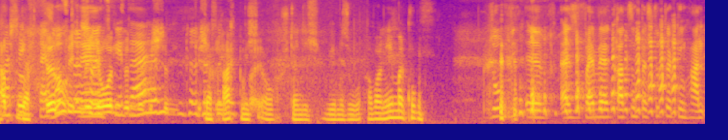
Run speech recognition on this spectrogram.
verschickt der- drei 40 Punkte, Schulz Millionen sind wir bestimmt. Der Gespräche fragt mich auch ständig, wie immer so. Aber nee, mal gucken. So, äh, also weil wir gerade sind bei Stuttgart gegen, Han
